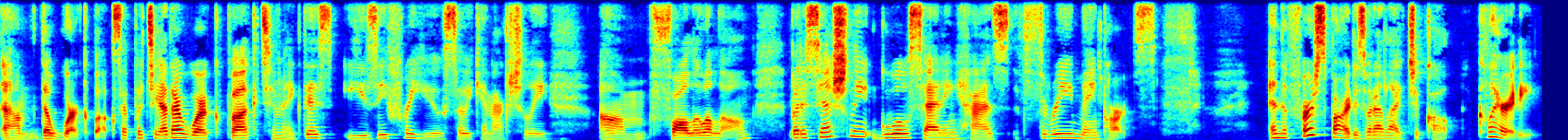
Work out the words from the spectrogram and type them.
um, the workbooks. I put together a workbook to make this easy for you so you can actually um, follow along. But essentially, goal setting has three main parts. And the first part is what I like to call clarity.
